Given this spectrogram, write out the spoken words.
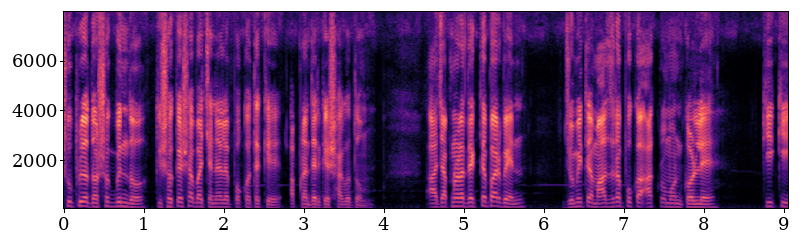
সুপ্রিয় দর্শকবৃন্দ কৃষকের সেবা চ্যানেলের পক্ষ থেকে আপনাদেরকে স্বাগতম। আজ আপনারা দেখতে পারবেন, জমিতে মাজরা পোকা আক্রমণ করলে কি কি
